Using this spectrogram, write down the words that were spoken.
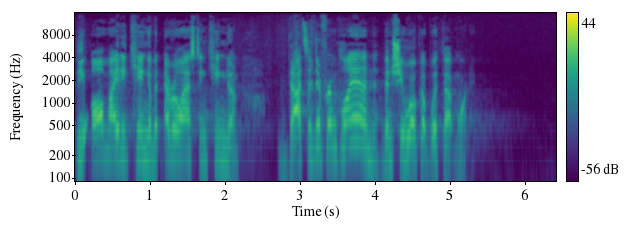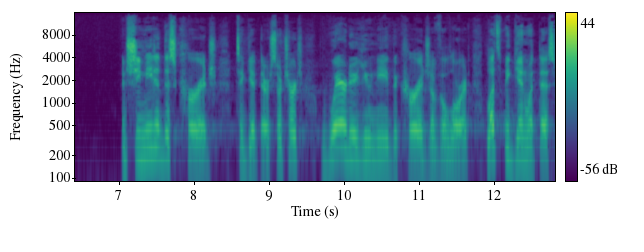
the Almighty King of an everlasting kingdom. That's a different plan than she woke up with that morning. And she needed this courage to get there. So, church, where do you need the courage of the Lord? Let's begin with this.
